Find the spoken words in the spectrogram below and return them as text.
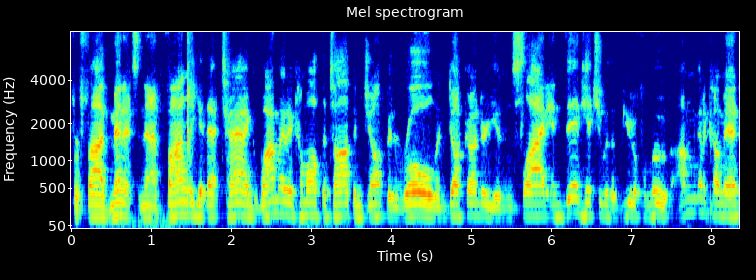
for five minutes, and then I finally get that tag, why am I going to come off the top and jump and roll and duck under you and slide and then hit you with a beautiful move? I'm going to come in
